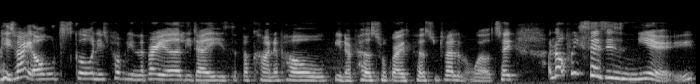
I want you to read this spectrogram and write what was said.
he's very old school and he's probably in the very early days of the kind of whole, you know, personal growth, personal development world. So a lot of what he says isn't new.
